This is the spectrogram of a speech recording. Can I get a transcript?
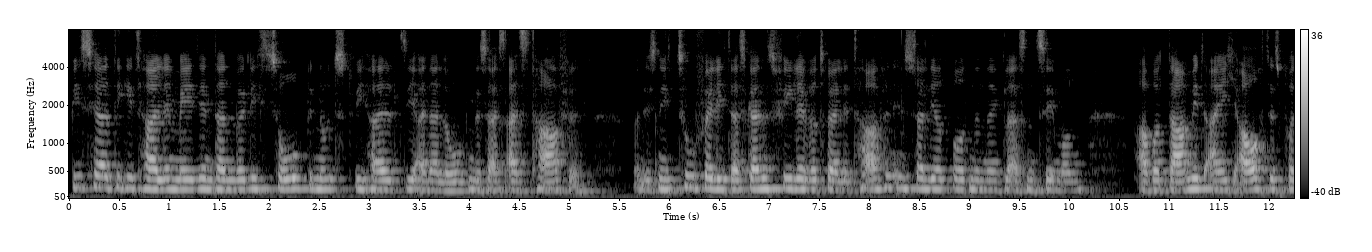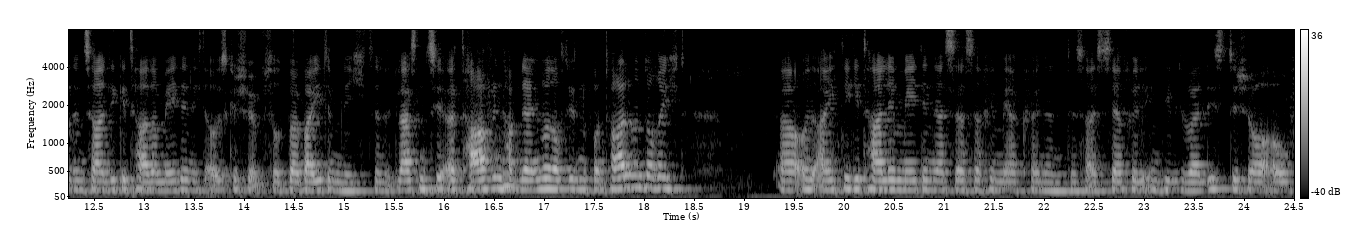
bisher digitale Medien dann wirklich so benutzt wie halt die analogen, das heißt als Tafel. Und es ist nicht zufällig, dass ganz viele virtuelle Tafeln installiert wurden in den Klassenzimmern, aber damit eigentlich auch das Potenzial digitaler Medien nicht ausgeschöpft wird, bei weitem nicht. Äh, Tafeln haben ja immer noch diesen Frontalunterricht äh, und eigentlich digitale Medien ja sehr, sehr viel mehr können. Das heißt, sehr viel individualistischer auf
